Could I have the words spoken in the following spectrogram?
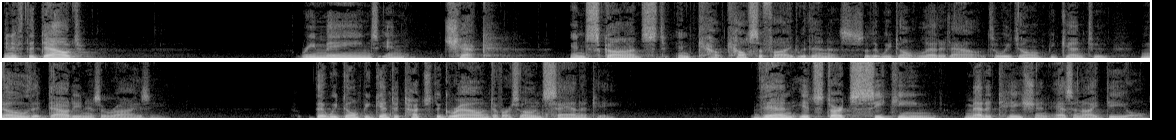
And if the doubt remains in check, ensconced, and cal- calcified within us, so that we don't let it out, so we don't begin to know that doubting is arising, that we don't begin to touch the ground of our own sanity, then it starts seeking meditation as an ideal.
